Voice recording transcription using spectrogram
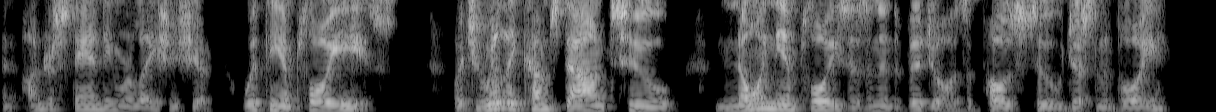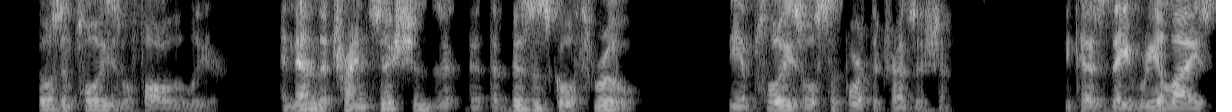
an understanding relationship with the employees, which really comes down to knowing the employees as an individual as opposed to just an employee, those employees will follow the leader. And then the transitions that, that the business go through, the employees will support the transition. because they realize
